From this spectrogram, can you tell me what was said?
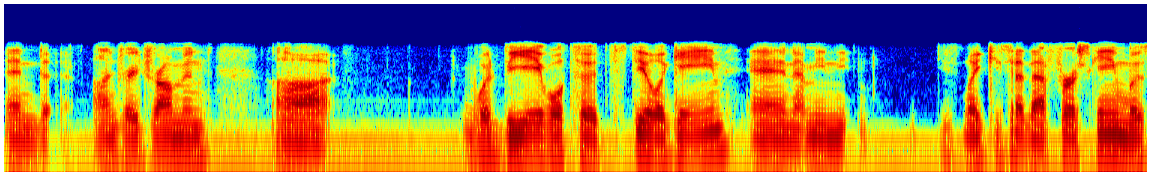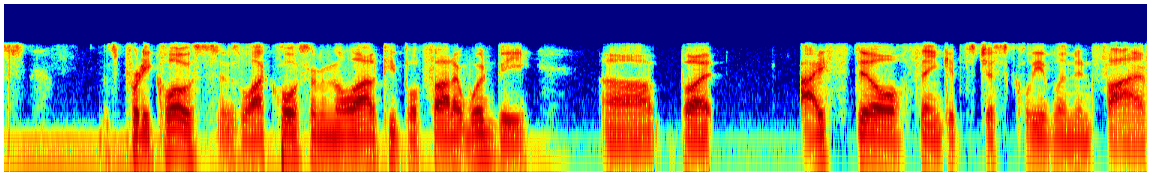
and Andre Drummond, uh, would be able to steal a game. And I mean, like you said, that first game was was pretty close. It was a lot closer than a lot of people thought it would be. Uh, but I still think it's just Cleveland in five.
